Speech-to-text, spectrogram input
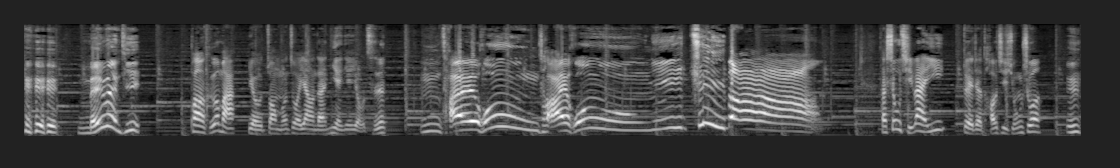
呵呵，没问题。胖河马又装模作样的念念有词。嗯，彩虹，彩虹，你去吧。他收起外衣，对着淘气熊说：“嗯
